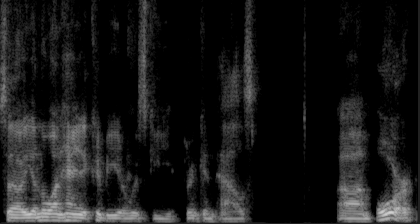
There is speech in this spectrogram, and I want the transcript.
So on the one hand, it could be your whiskey drinking pals. Um, or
